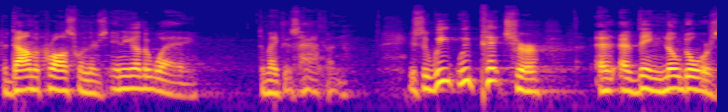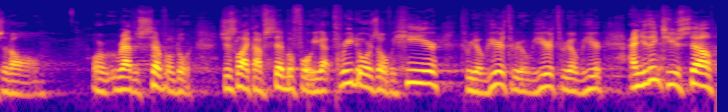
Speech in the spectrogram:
to die on the cross when there's any other way to make this happen? You see, we, we picture as, as being no doors at all, or rather several doors. Just like I've said before, you got three doors over here, three over here, three over here, three over here. And you think to yourself,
